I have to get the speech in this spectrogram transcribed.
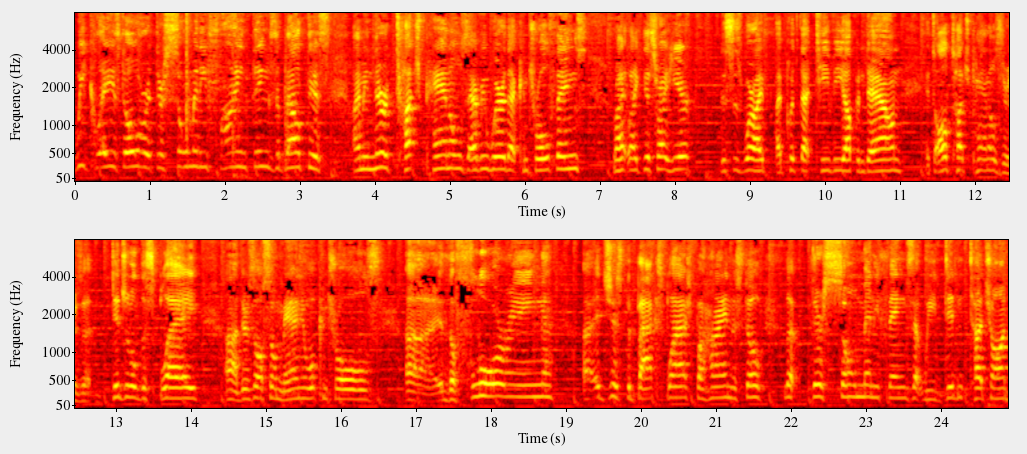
we glazed over it. There's so many fine things about this. I mean, there are touch panels everywhere that control things, right? Like this right here. This is where I, I put that TV up and down. It's all touch panels. There's a digital display. Uh, there's also manual controls. Uh, the flooring, uh, it's just the backsplash behind the stove. Look, there's so many things that we didn't touch on,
